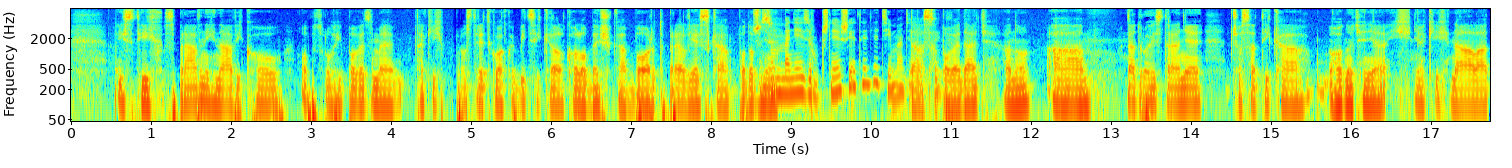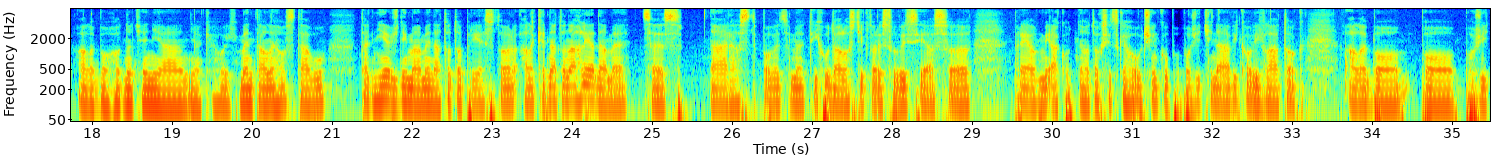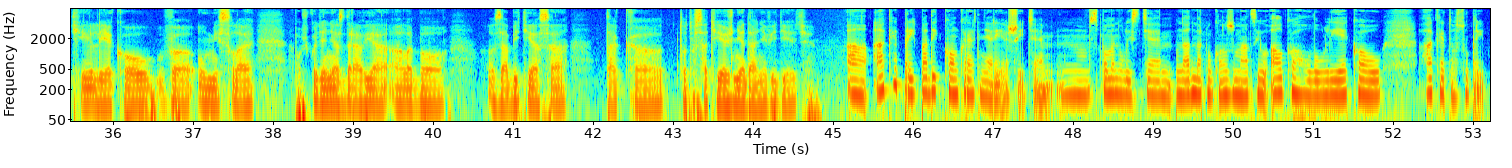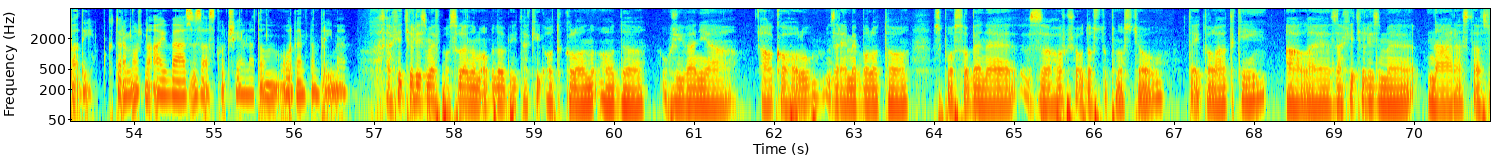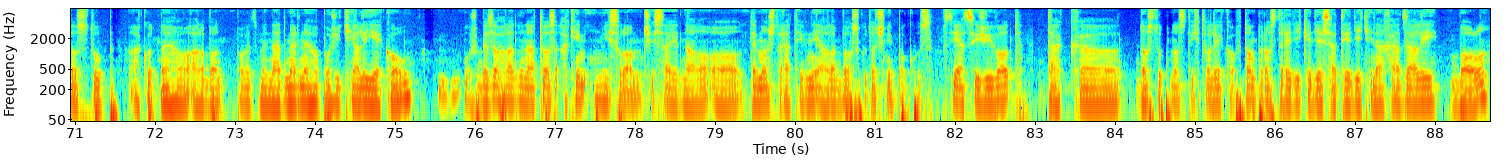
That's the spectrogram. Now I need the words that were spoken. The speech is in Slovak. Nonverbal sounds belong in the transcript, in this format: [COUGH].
istých správnych návykov obsluhy, povedzme, takých prostriedkov ako je bicykel, kolobežka, board, prelieska podobne. Že sú menej zručnejšie tie deti, máte Dá pocit? sa povedať, áno. A na druhej strane, čo sa týka hodnotenia ich nejakých nálad alebo hodnotenia nejakého ich mentálneho stavu, tak nie vždy máme na toto priestor, ale keď na to nahliadame cez nárast, povedzme, tých udalostí, ktoré súvisia s prejavmi akutného toxického účinku po požití návykových látok alebo po požití liekov v úmysle poškodenia zdravia alebo zabitia sa, tak e, toto sa tiež nedá nevidieť. A aké prípady konkrétne riešite? Spomenuli ste nadmernú konzumáciu alkoholu, liekov. Aké to sú prípady, ktoré možno aj vás zaskočia na tom urgentnom príjme? Zachytili sme v poslednom období taký odklon od užívania alkoholu. Zrejme bolo to spôsobené s horšou dostupnosťou tejto látky ale zachytili sme nárast a vzostup akutného alebo povedzme nadmerného požitia liekov, už bez ohľadu na to, s akým úmyslom, či sa jednalo o demonstratívny alebo skutočný pokus vziať si život, tak e, dostupnosť týchto liekov v tom prostredí, kde sa tie deti nachádzali, bol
